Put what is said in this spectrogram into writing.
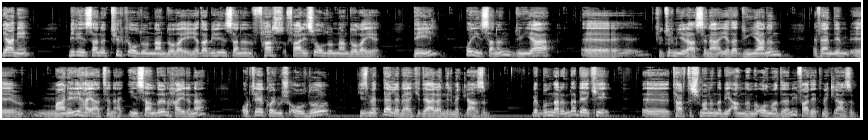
Yani bir insanı Türk olduğundan dolayı ya da bir insanın Fars Farisi olduğundan dolayı değil, o insanın dünya e, kültür mirasına ya da dünyanın efendim e, manevi hayatına, insanlığın hayrına ortaya koymuş olduğu hizmetlerle belki değerlendirmek lazım. Ve bunların da belki e, tartışmanın da bir anlamı olmadığını ifade etmek lazım.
